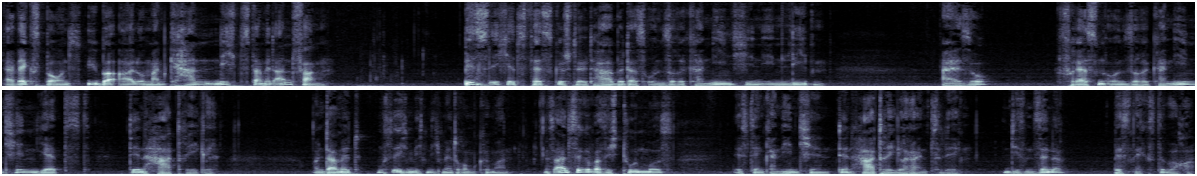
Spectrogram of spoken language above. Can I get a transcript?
Er wächst bei uns überall und man kann nichts damit anfangen. Bis ich jetzt festgestellt habe, dass unsere Kaninchen ihn lieben. Also fressen unsere Kaninchen jetzt den Hartriegel. Und damit muss ich mich nicht mehr drum kümmern. Das Einzige, was ich tun muss, ist den Kaninchen den Hartriegel reinzulegen. In diesem Sinne, bis nächste Woche.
